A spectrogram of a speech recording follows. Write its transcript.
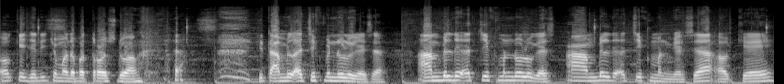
Oke, jadi cuma dapat Royce doang. Kita ambil achievement dulu guys ya. Ambil di achievement dulu guys. Ambil di achievement guys ya. Oke.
